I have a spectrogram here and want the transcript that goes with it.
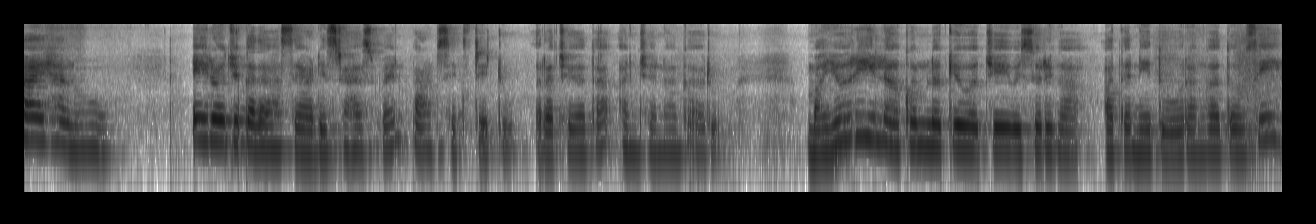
హాయ్ హలో ఈరోజు కథ sadist husband part sixty two రచయిత అంజనా గారు. మయూరి లోకంలోకి వచ్చి విసురుగా అతన్ని దూరంగా తోసి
